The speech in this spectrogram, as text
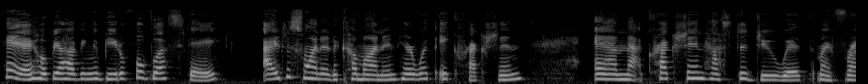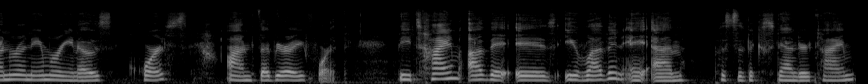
Hey, I hope you're having a beautiful, blessed day. I just wanted to come on in here with a correction, and that correction has to do with my friend Renee Marino's course on February 4th. The time of it is 11 a.m. Pacific Standard Time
